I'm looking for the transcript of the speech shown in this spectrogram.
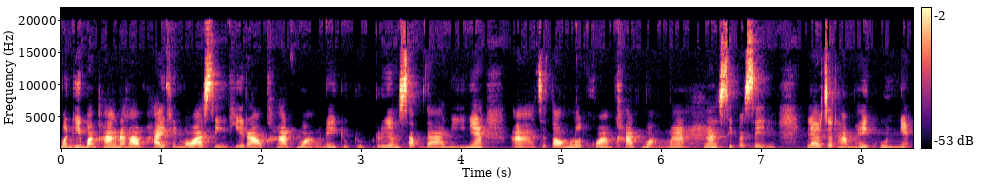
บางทีบางครั้งนะคะไพ่ขึ้นมาว่าสิ่งที่เราคาดหวังในทุกๆ เรื่องสัปดาห์นี้เนี่ยอาจจะต้องลดความคาดหวังมา 50%แล้วจะทำให้คุณเนี่ย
